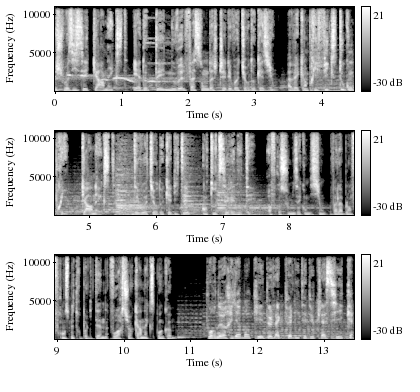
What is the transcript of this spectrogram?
Choisissez CarNext et adoptez une nouvelle façon d'acheter des voitures d'occasion. Avec un prix fixe tout compris. CarNext. Des voitures de qualité en toute sérénité. Offre soumise à conditions, valable en France métropolitaine, voire sur carnext.com. Pour ne rien manquer de l'actualité du classique,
